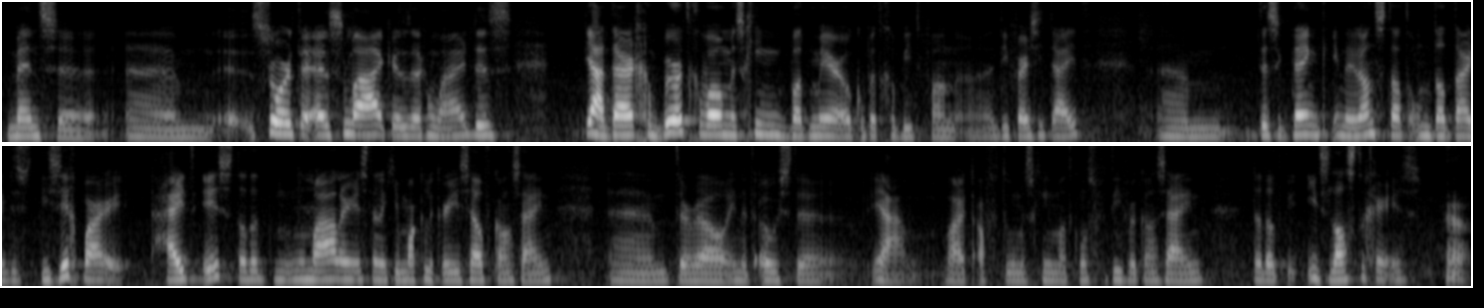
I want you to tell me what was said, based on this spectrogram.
mensen, ehm, eh, soorten en smaken, zeg maar. Dus ja, daar gebeurt gewoon misschien wat meer ook op het gebied van eh, diversiteit. Ehm, dus ik denk in de Randstad, omdat daar dus die zichtbaarheid is, dat het normaler is en dat je makkelijker jezelf kan zijn. Ehm, terwijl in het oosten, ja, waar het af en toe misschien wat conservatiever kan zijn, dat dat iets lastiger is. Ja,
